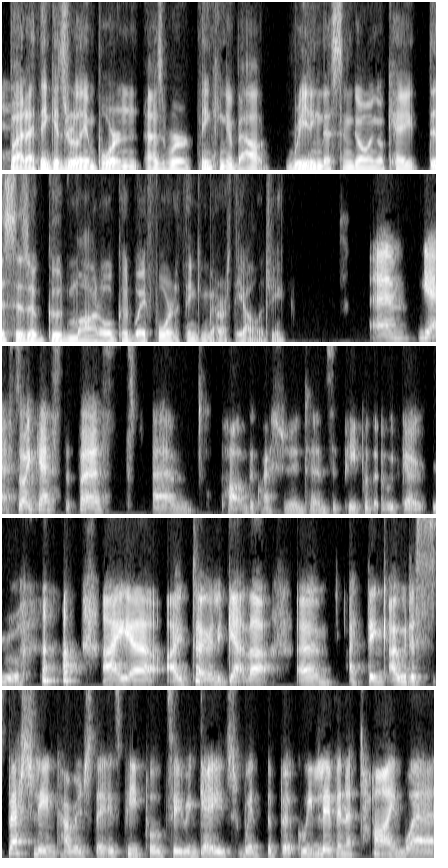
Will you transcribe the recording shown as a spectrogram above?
yeah. but i think it's really important as we're thinking about reading this and going okay this is a good model good way forward to thinking about our theology um, yeah, so I guess the first um, part of the question in terms of people that would go, I uh, I totally get that. Um, I think I would especially encourage those people to engage with the book. We live in a time where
